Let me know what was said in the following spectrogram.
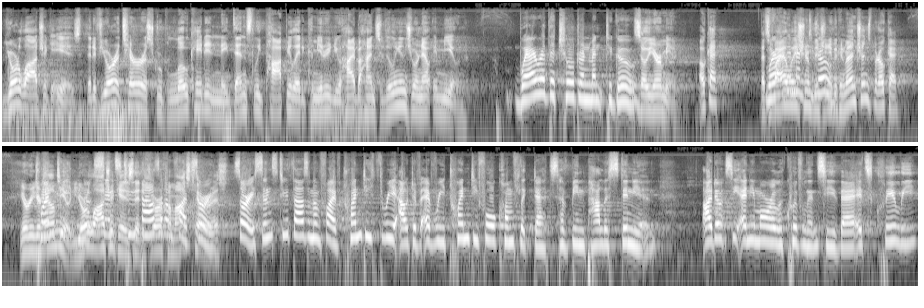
your logic is that if you're a terrorist group located in a densely populated community and you hide behind civilians, you're now immune. Where are the children meant to go? So you're immune. Okay. That's Where a violation of the Geneva Conventions, but okay. You're, you're 20, now immune. Your no, logic is that if you're a Hamas terrorist. Sorry, sorry, since 2005, 23 out of every 24 conflict deaths have been Palestinian. I don't see any moral equivalency there. It's clearly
